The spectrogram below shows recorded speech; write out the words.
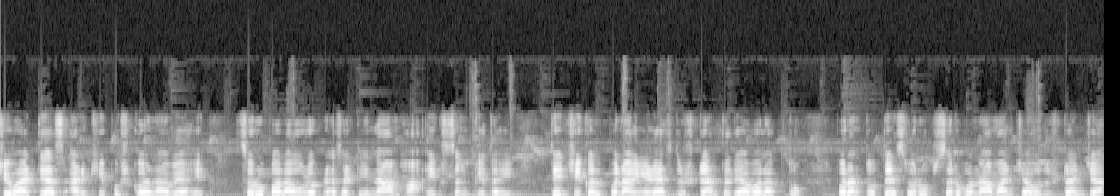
शिवाय त्यास आणखी पुष्कळ नावे आहेत. स्वरूपाला ओळखण्यासाठी नाम हा एक संकेत आहे. त्याची कल्पना येण्यास दृष्टांत द्यावा लागतो. परंतु ते स्वरूप सर्व नामांच्या व दृष्टांच्या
